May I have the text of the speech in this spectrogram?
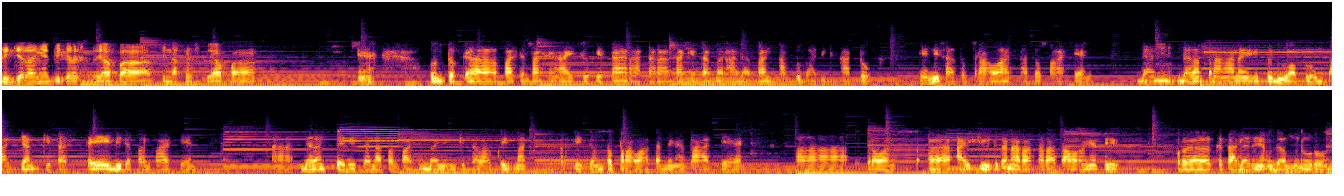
Gejalanya gejala seperti apa, tindakan seperti apa? untuk uh, pasien-pasien ICU kita rata-rata kita berhadapan satu banding satu. Jadi satu perawat satu pasien. Dan dalam penanganan itu 24 jam kita stay di depan pasien. Uh, dalam stay di depan pasien banyak yang kita lakuin mas. Seperti contoh perawatan dengan pasien uh, uh, ICU itu kan rata-rata orangnya sih kesadarannya udah menurun.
